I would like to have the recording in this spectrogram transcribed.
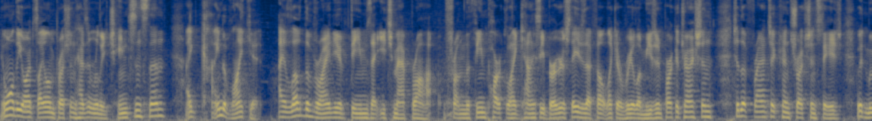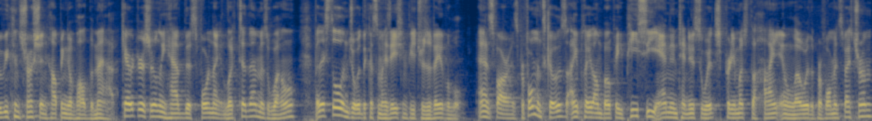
and while the art style impression hasn't really changed since then, I kind of like it. I loved the variety of themes that each map brought, from the theme park like Galaxy Burger stage that felt like a real amusement park attraction, to the frantic construction stage with moving construction helping evolve the map. Characters certainly have this Fortnite look to them as well, but I still enjoyed the customization features available. As far as performance goes, I played on both a PC and Nintendo Switch, pretty much the high and low of the performance spectrum.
